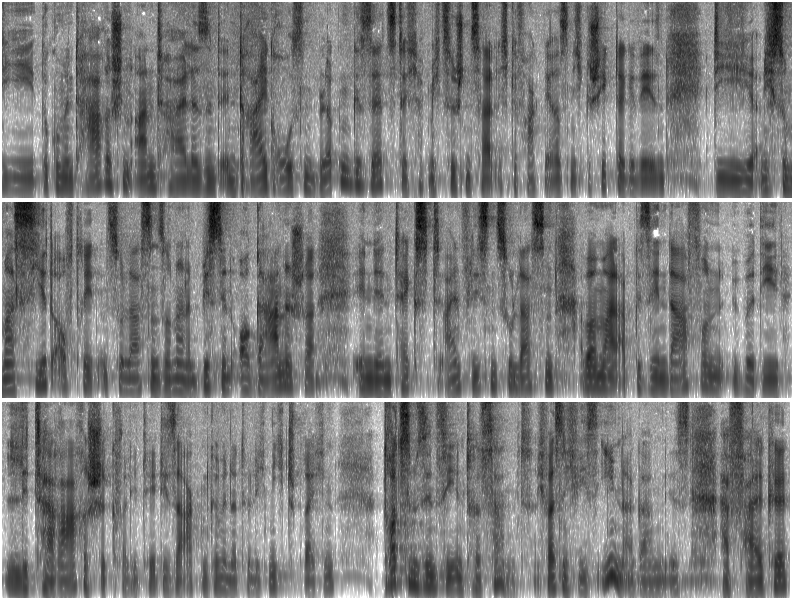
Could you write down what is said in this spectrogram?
Die dokumentarischen Anteile sind in drei großen Blöcken gesetzt. Ich habe mich zwischenzeitlich gefragt, wäre es nicht geschickter gewesen, die nicht so massiert auftreten zu lassen, sondern ein bisschen organischer in den Text einfließen zu lassen. Aber mal abgesehen davon, über die literarische Qualität dieser Akten können wir natürlich nicht sprechen. Trotzdem sind sie interessant. Ich weiß nicht, wie es Ihnen ergangen ist, Herr Falke.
